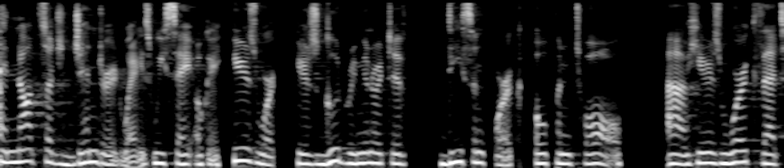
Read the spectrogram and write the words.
and not such gendered ways. We say, okay, here's work, here's good remunerative decent work open to all. Uh, here's work that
